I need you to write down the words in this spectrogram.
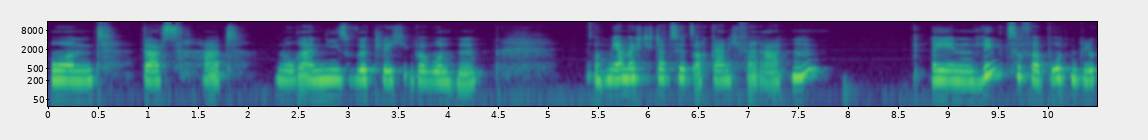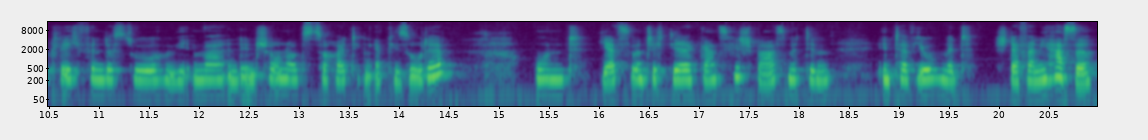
Und das hat Nora nie so wirklich überwunden. Und mehr möchte ich dazu jetzt auch gar nicht verraten. Ein Link zu Verboten glücklich findest du wie immer in den Shownotes zur heutigen Episode. Und jetzt wünsche ich dir ganz viel Spaß mit dem Interview mit Stefanie Hasse.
